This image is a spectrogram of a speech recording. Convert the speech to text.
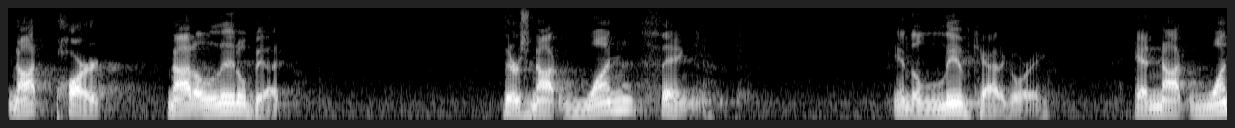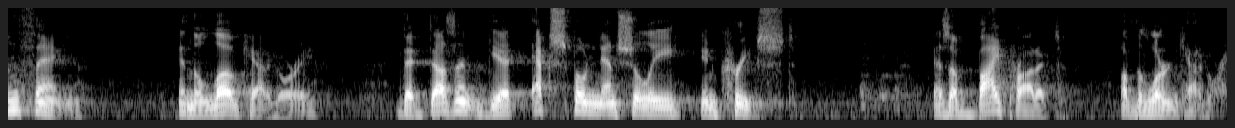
not part, not a little bit. There's not one thing in the live category and not one thing in the love category that doesn't get exponentially increased as a byproduct of the learn category.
